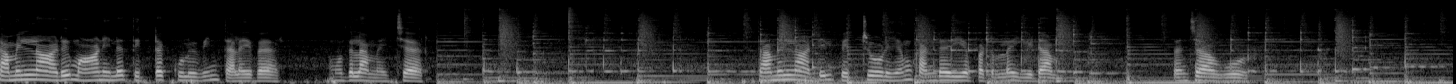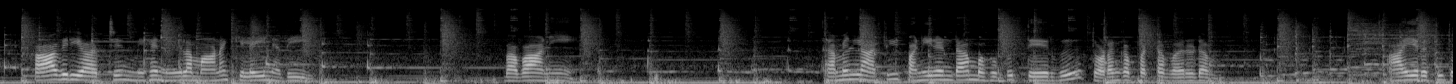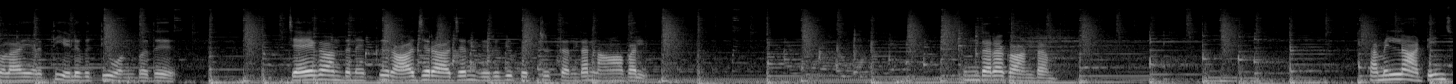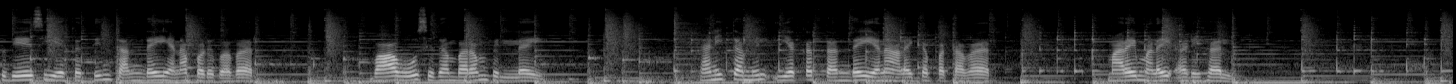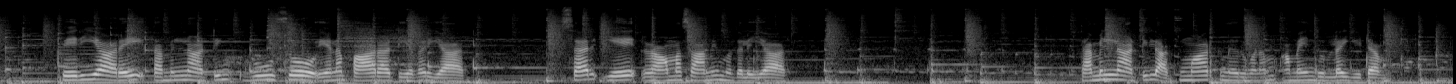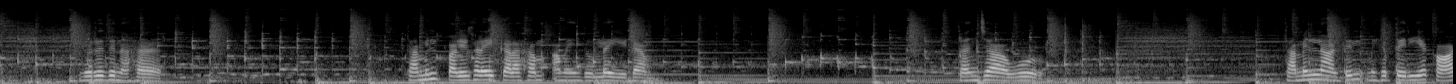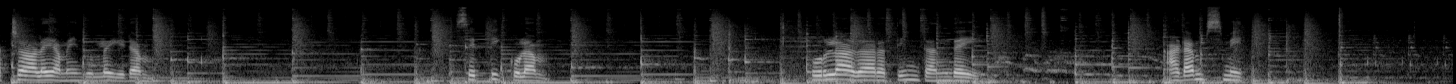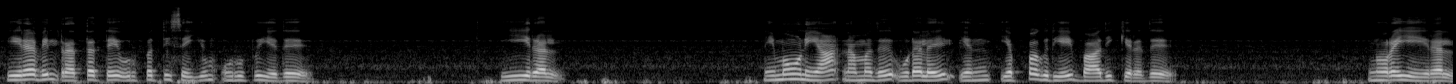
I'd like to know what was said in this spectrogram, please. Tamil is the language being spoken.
தமிழ்நாடு மாநில திட்டக்குழுவின் தலைவர் முதலமைச்சர். தமிழ்நாட்டில் பெட்ரோலியம் கண்டறியப்பட்டுள்ள இடம் தஞ்சாவூர். காவிரி ஆற்றின் மிக நீளமான கிளை நதி பவானி. தமிழ்நாட்டில் பனிரெண்டாம் வகுப்பு தேர்வு தொடங்கப்பட்ட வருடம் ஆயிரத்தி தொள்ளாயிரத்தி எழுபத்தி ஒன்பது. ஜெயகாந்தனுக்கு ராஜராஜன் விருது பெற்றுத்தந்த நாவல் சுந்தரகாண்டம். தமிழ்நாட்டின் சுதேசி இயக்கத்தின் தந்தை எனப்படுபவர் வாவு உ. சிதம்பரம் பிள்ளை. தனித்தமிழ் இயக்கத் தந்தை என அழைக்கப்பட்டவர் மறைமலை அடிகள். பெரியாரை தமிழ்நாட்டின் ரூசோ என பாராட்டியவர் யார்? சர். ஏ. ராமசாமி முதலியார். தமிழ்நாட்டில் அக்மார்க் நிறுவனம் அமைந்துள்ள இடம் விருதுநகர். தமிழ் பல்கலைக்கழகம் அமைந்துள்ள இடம் தஞ்சாவூர். தமிழ்நாட்டில் மிகப்பெரிய காற்றாலை அமைந்துள்ள இடம் செட்டிக்குளம். பொருளாதாரத்தின் தந்தை அடம் ஸ்மித். இரவில் இரத்தத்தை உற்பத்தி செய்யும் உறுப்பு எது? ஈரல். நிமோனியா நமது உடலில் எந் எப்பகுதியை பாதிக்கிறது? நுரையீரல்.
